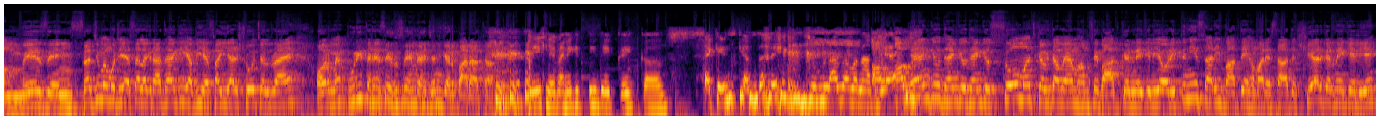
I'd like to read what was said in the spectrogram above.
अमेजिंग सच में मुझे ऐसा लग रहा था कि अभी एफआईआर शो चल रहा है और मैं पूरी तरह से उसे इमेजिन कर पा रहा था। देख ले मैंने कितनी देख एक सेकेंड्स के अंदर एक जुमला सा बना दिया अब thank you thank you thank you so much Kavita ma'am हमसे बात करने के लिए और इतनी सारी बातें हमारे साथ शेयर करने के लिए।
